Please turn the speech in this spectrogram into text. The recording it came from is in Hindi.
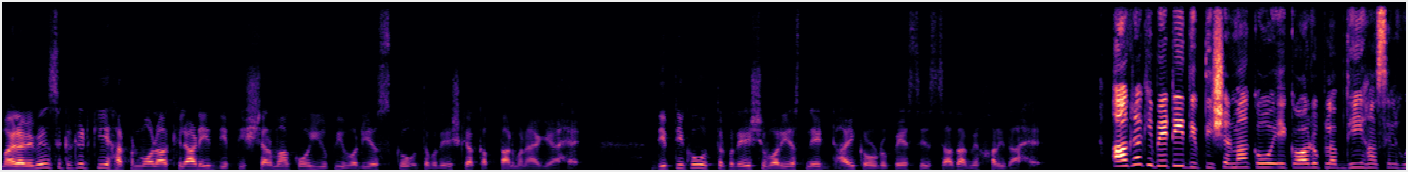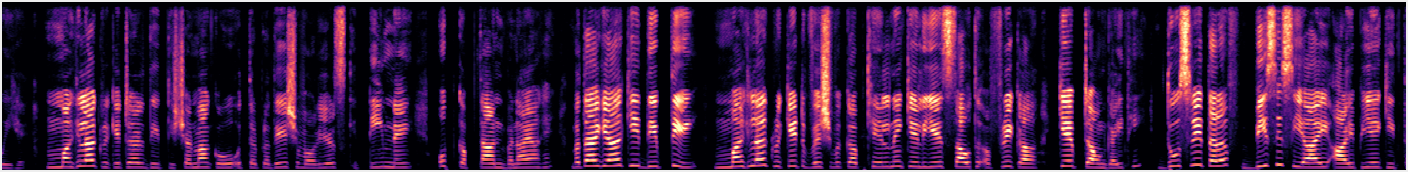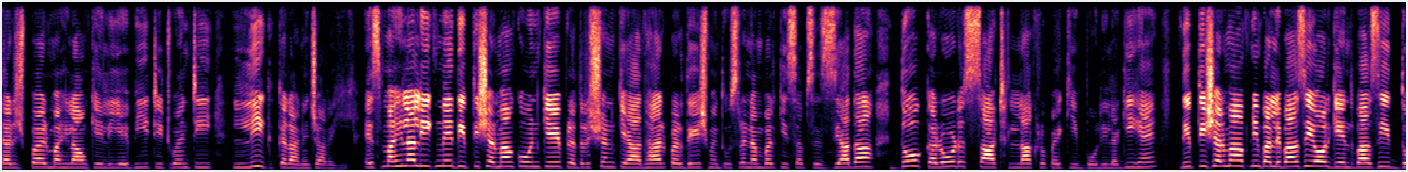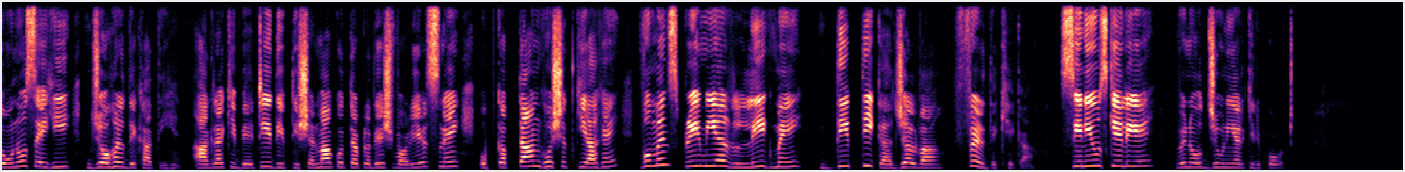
महिला विमेंस क्रिकेट की हरफनमौला खिलाड़ी दीप्ति शर्मा को यूपी वॉरियर्स को उत्तर प्रदेश का कप्तान बनाया गया है। दीप्ति को उत्तर प्रदेश वॉरियर्स ने ढाई करोड़ रुपए से ज़्यादा में खरीदा है। आगरा की बेटी दीप्ति शर्मा को एक और उपलब्धि हासिल हुई है। महिला क्रिकेटर दीप्ति शर्मा को उत्तर प्रदेश वॉरियर्स की टीम ने उप कप्तान बनाया है। बताया गया कि दीप्ति महिला क्रिकेट विश्व कप खेलने के लिए साउथ अफ्रीका, केप टाउन गई थी। दूसरी तरफ़ बीसीसीआई आईपीए की तर्ज पर महिलाओं के लिए भी टी लीग कराने जा रही। है इस महिला लीग में दीप्ति शर्मा को उनके प्रदर्शन के आधार पर देश में दूसरे नंबर की सबसे ज़्यादा दो करोड़ साठ लाख रुपए की बोली लगी है। दीप्ति शर्मा अपनी बल्लेबाजी और गेंदबाजी दोनों से ही जौहर दिखाती है। आगरा की बेटी दीप्ति शर्मा को उत्तर प्रदेश वॉरियर्स ने उपकप्तान घोषित किया है। वुमेन्स प्रीमियर लीग में दीप्ति का जलवा फिर दिखेगा। सी न्यूज़ के लिए विनोद जूनियर की रिपोर्ट।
